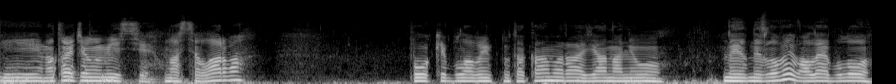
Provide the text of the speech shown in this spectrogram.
І на третьому місці у нас ця ларва. Поки була вимкнута камера, я на нього не, не зловив, але було,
